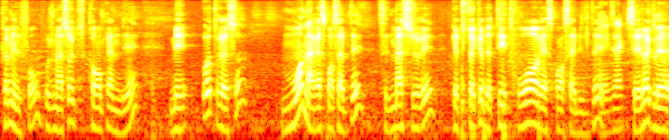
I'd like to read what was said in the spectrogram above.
comme il faut. Il faut que je m'assure que tu comprennes bien. Mais outre ça, moi, ma responsabilité, c'est de m'assurer que tu t'occupes de tes trois responsabilités. Exact. C'est là que le,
